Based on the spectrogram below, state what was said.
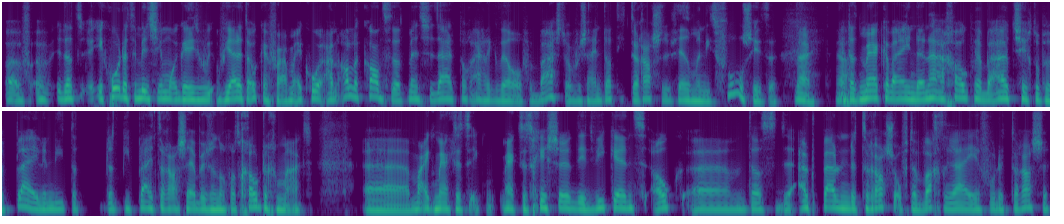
eh, eh, dat, ik hoor dat de mensen, ik weet niet of jij dat ook ervaart, maar ik hoor aan alle kanten dat mensen daar toch eigenlijk wel verbaasd over zijn. Dat die terrassen dus helemaal niet vol zitten. Nee, ja. En dat merken wij in Den Haag ook. We hebben uitzicht op het plein en die, dat, dat, die pleinterrassen hebben ze nog wat groter gemaakt. Eh, maar ik merkte, het, ik merkte het gisteren, dit weekend ook, ehm, dat de uitpuilende terrassen of de wachtrijen voor de terrassen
